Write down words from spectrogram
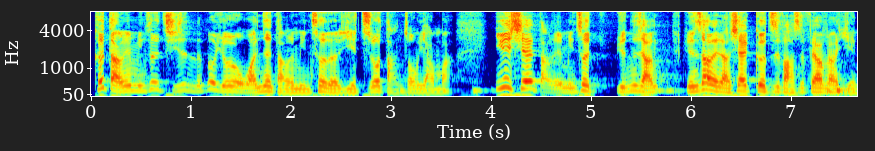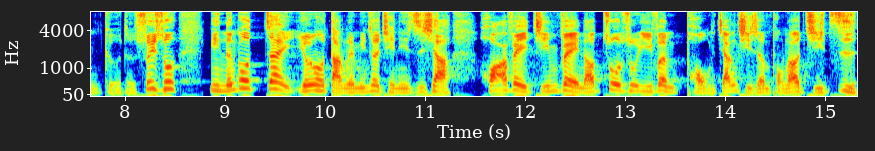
可党员名册其实能够拥有完整党员名册的，也只有党中央嘛。因为现在党员名册原则上原则上来讲，现在各执法是非常非常严格的。所以说，你能够在拥有党员名册前提之下，花费经费，然后做出一份捧江启臣捧到极致、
